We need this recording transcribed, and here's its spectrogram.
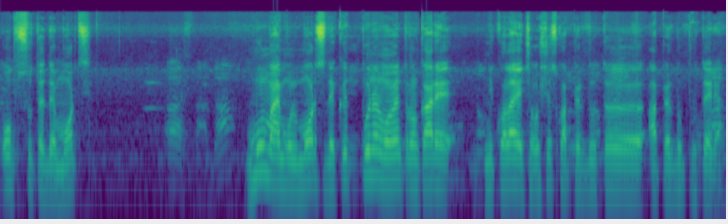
800 de morți, mult mai mult morți decât până în momentul în care Nicolae Ceaușescu a pierdut, uh, a pierdut puterea.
